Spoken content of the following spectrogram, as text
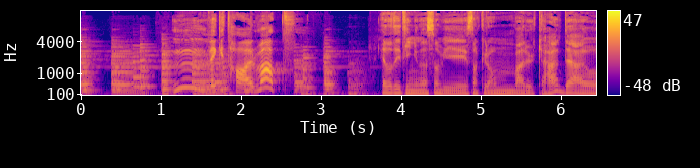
Mm, vegetarmat! En av de tingene som vi snakker om hver uke her, det er jo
